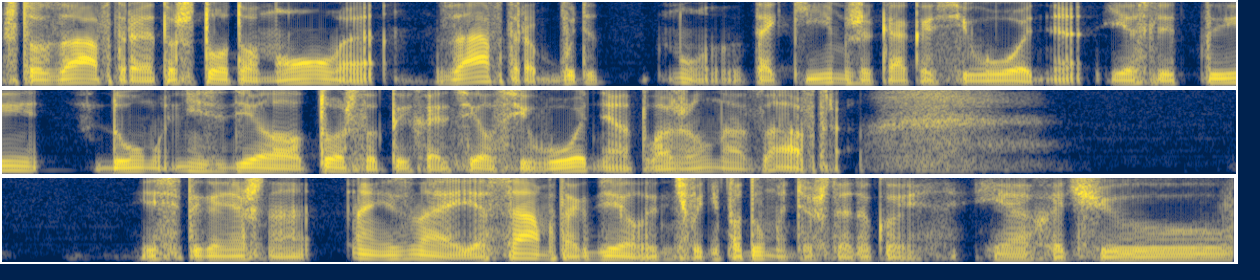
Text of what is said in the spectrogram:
что завтра это что-то новое, завтра будет ну, таким же, как и сегодня. Если ты дум... не сделал то, что ты хотел сегодня, отложил на завтра. Если ты, конечно, ну, не знаю, я сам так делаю. Типа, не подумайте, что я такой, я хочу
